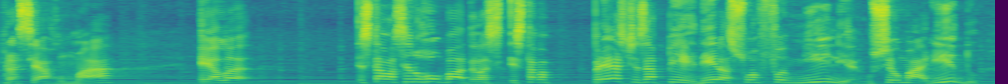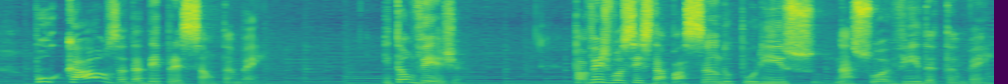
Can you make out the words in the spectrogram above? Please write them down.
para se arrumar, ela estava sendo roubada, ela estava prestes a perder a sua família, o seu marido, por causa da depressão também. Então veja, talvez você está passando por isso na sua vida também.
